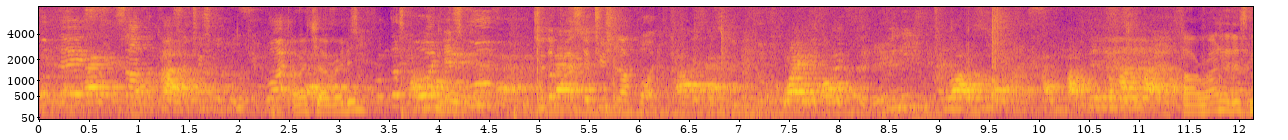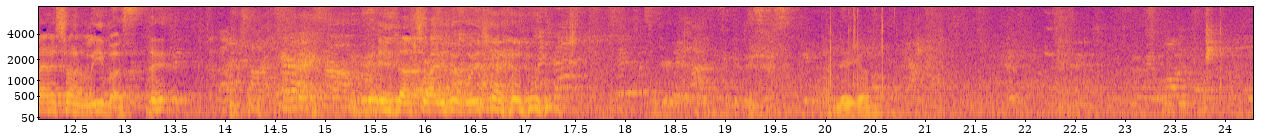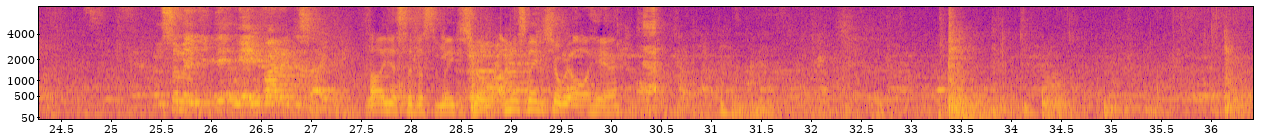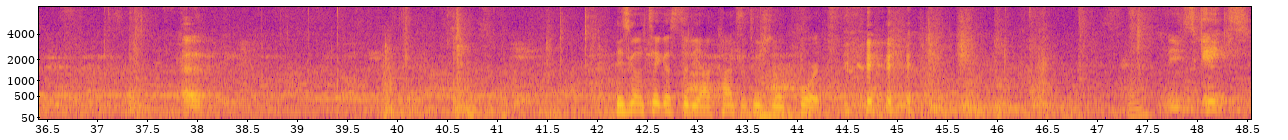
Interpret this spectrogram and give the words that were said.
South the constitutional court. All right, y'all ready? From this point, let's move to the constitutional court. Uh, Rhonda, this man is trying to leave us. He's not trying to leave. there you go. Nous sommes invités. We are invited this side. Oh yes, so just making sure. I'm just making sure we're all here. He's going to take us to the uh, Constitutional Court. These gates.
